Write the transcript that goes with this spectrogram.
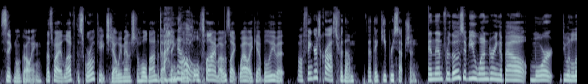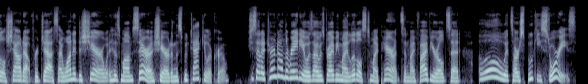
signal going. That's why I loved the squirrel cage jail. We managed to hold on to that I thing for the whole time. I was like, wow, I can't believe it. Well, fingers crossed for them that they keep reception. And then for those of you wondering about more doing a little shout out for Jess, I wanted to share what his mom Sarah shared in the Spooktacular crew. She said, I turned on the radio as I was driving my littles to my parents, and my five year old said, Oh, it's our spooky stories.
